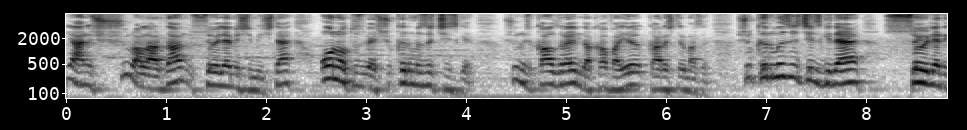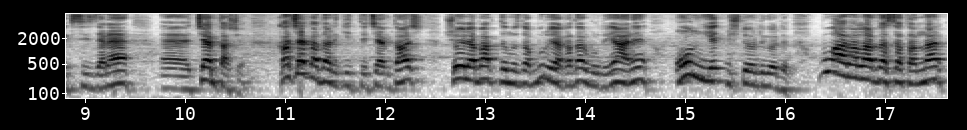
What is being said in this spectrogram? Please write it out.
Yani şuralardan söylemişim işte. 10.35 şu kırmızı çizgi. Şunu kaldırayım da kafayı karıştırmasın. Şu kırmızı çizgide söyledik sizlere e, Cemtaş'ı. Kaça kadar gitti Cemtaş? Şöyle baktığımızda buraya kadar vurdu. Yani 10.74'ü gördü. Bu aralarda satanlar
